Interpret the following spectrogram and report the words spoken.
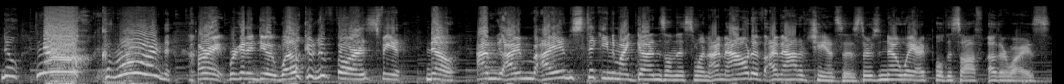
No, no! Come on! All right, we're gonna do it. Welcome to Forest Feed. No, I'm, I'm, I am sticking to my guns on this one. I'm out of, I'm out of chances. There's no way I pull this off otherwise.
